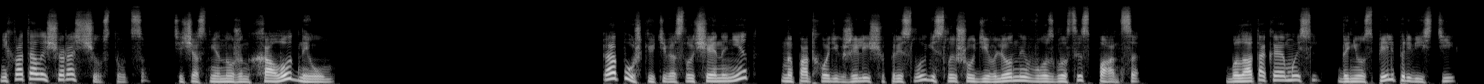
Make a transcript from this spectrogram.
Не хватало еще расчувствоваться. Сейчас мне нужен холодный ум. «А пушки у тебя случайно нет?» На подходе к жилищу прислуги слышу удивленный возглас испанца. Была такая мысль, да не успели привести.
